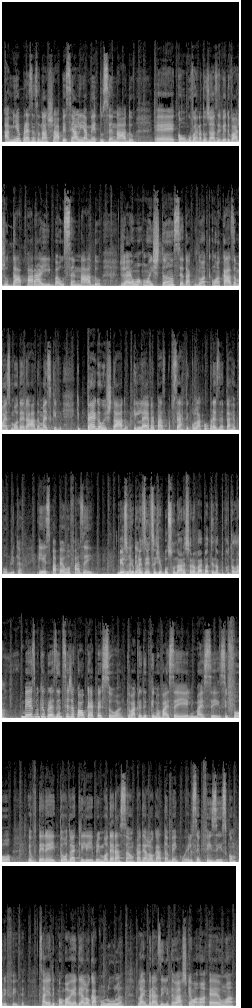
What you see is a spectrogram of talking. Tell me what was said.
A minha presença na chapa, esse alinhamento do Senado é, com o governador João Azevedo vai ajudar a Paraíba. O Senado já é uma, uma instância da, uma, uma, casa mais moderada, mas que, que pega o Estado e leva para se articular com o presidente da República. E esse papel eu vou fazer. Mesmo eu que tenho... o presidente seja Bolsonaro, a senhora vai bater na porta lá? Mesmo que o presidente seja qualquer pessoa, que eu acredito que não vai ser ele, mas se, se for, eu terei todo o equilíbrio e moderação para dialogar também com ele. Eu sempre fiz isso como prefeita. Saía de Pombal e ia dialogar com Lula lá em Brasília. Então, eu acho que é, uma, é, uma,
